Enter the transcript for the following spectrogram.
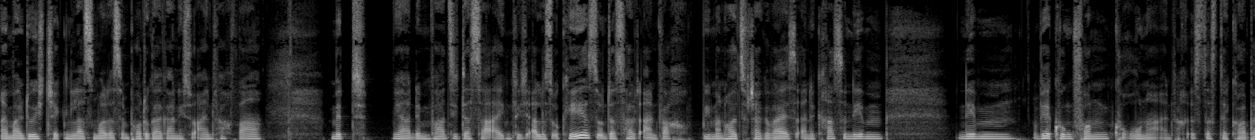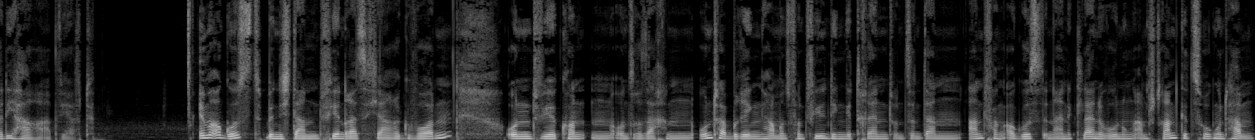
einmal durchchecken lassen, weil das in Portugal gar nicht so einfach war, mit ja, dem Fazit, dass da eigentlich alles okay ist und das halt einfach, wie man heutzutage weiß, eine krasse Neben Nebenwirkung von Corona einfach ist, dass der Körper die Haare abwirft. Im August bin ich dann 34 Jahre geworden und wir konnten unsere Sachen unterbringen, haben uns von vielen Dingen getrennt und sind dann Anfang August in eine kleine Wohnung am Strand gezogen und haben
